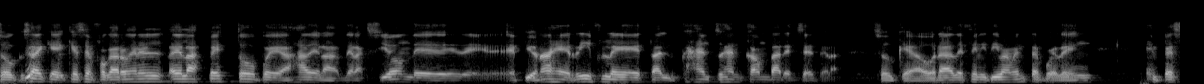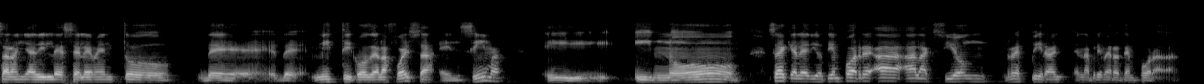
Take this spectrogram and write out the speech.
o sea, que, se enfocaron en el, aspecto pues, ajá, de, la, de la acción, de, espionaje, rifle, hand-to-hand combat, etcétera. So que ahora definitivamente pueden empezar a añadirle ese elemento de, místico de la fuerza encima y, no, o sea, que le dio tiempo a, la acción respirar en la primera temporada.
